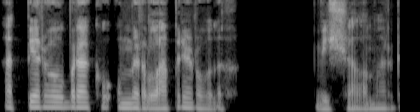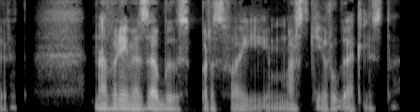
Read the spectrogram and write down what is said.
от первого брака умерла при родах», — вещала Маргарет, на время забыв про свои морские ругательства.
